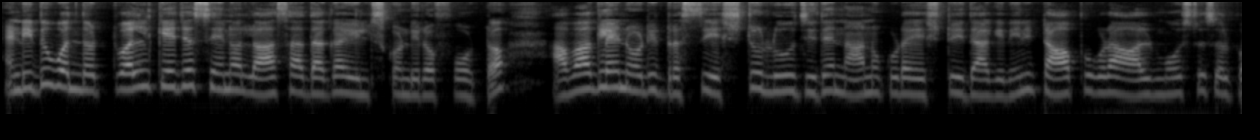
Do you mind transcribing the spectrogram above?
ಆ್ಯಂಡ್ ಇದು ಒಂದು ಟ್ವೆಲ್ ಕೆ ಜಸ್ ಏನೋ ಲಾಸ್ ಆದಾಗ ಇಳಿಸ್ಕೊಂಡಿರೋ ಫೋಟೋ ಆವಾಗಲೇ ನೋಡಿ ಡ್ರೆಸ್ ಎಷ್ಟು ಲೂಸ್ ಇದೆ, ನಾನು ಕೂಡ ಎಷ್ಟು ಇದಾಗಿದ್ದೀನಿ ಟಾಪು ಕೂಡ ಆಲ್ಮೋಸ್ಟ್ ಸ್ವಲ್ಪ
